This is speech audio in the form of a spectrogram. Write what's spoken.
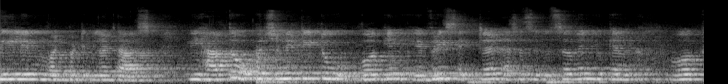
feel in one particular task. We have the opportunity to work in every sector as a civil servant. You can work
